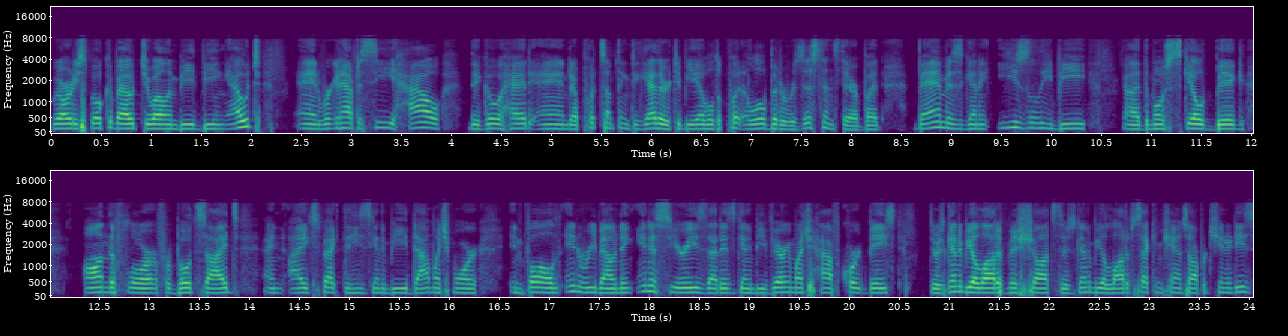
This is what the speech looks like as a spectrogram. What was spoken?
We already spoke about Joel Embiid being out, and we're going to have to see how they go ahead and uh, put something together to be able to put a little bit of resistance there. But Bam is going to easily be uh, the most skilled big on the floor for both sides, and I expect that he's going to be that much more involved in rebounding in a series that is going to be very much half court based. There's going to be a lot of missed shots. There's going to be a lot of second chance opportunities.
